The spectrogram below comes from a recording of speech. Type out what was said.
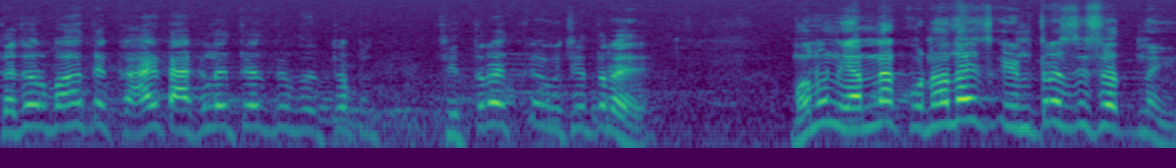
त्याच्यावर बघा ते काय टाकलं ते ते- ते चित्र इतकं विचित्र आहे. म्हणून यांना कुणालाच इंटरेस्ट दिसत नाही.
